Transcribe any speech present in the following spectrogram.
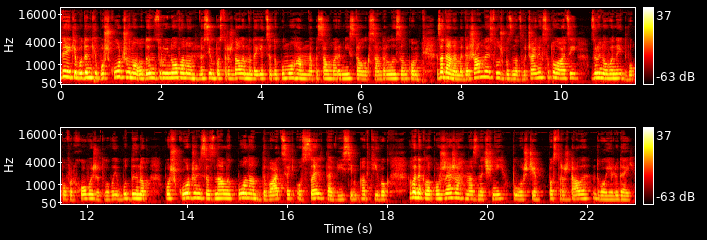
Деякі будинки пошкоджено, один зруйновано. Усім постраждалим надається допомога, написав мер міста Олександр Лисенко. За даними Державної служби з надзвичайних ситуацій, Зруйнований двоповерховий житловий будинок. Пошкоджень зазнали понад 20 осель та 8 автівок. Виникла пожежа на значній площі. Постраждали двоє людей.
